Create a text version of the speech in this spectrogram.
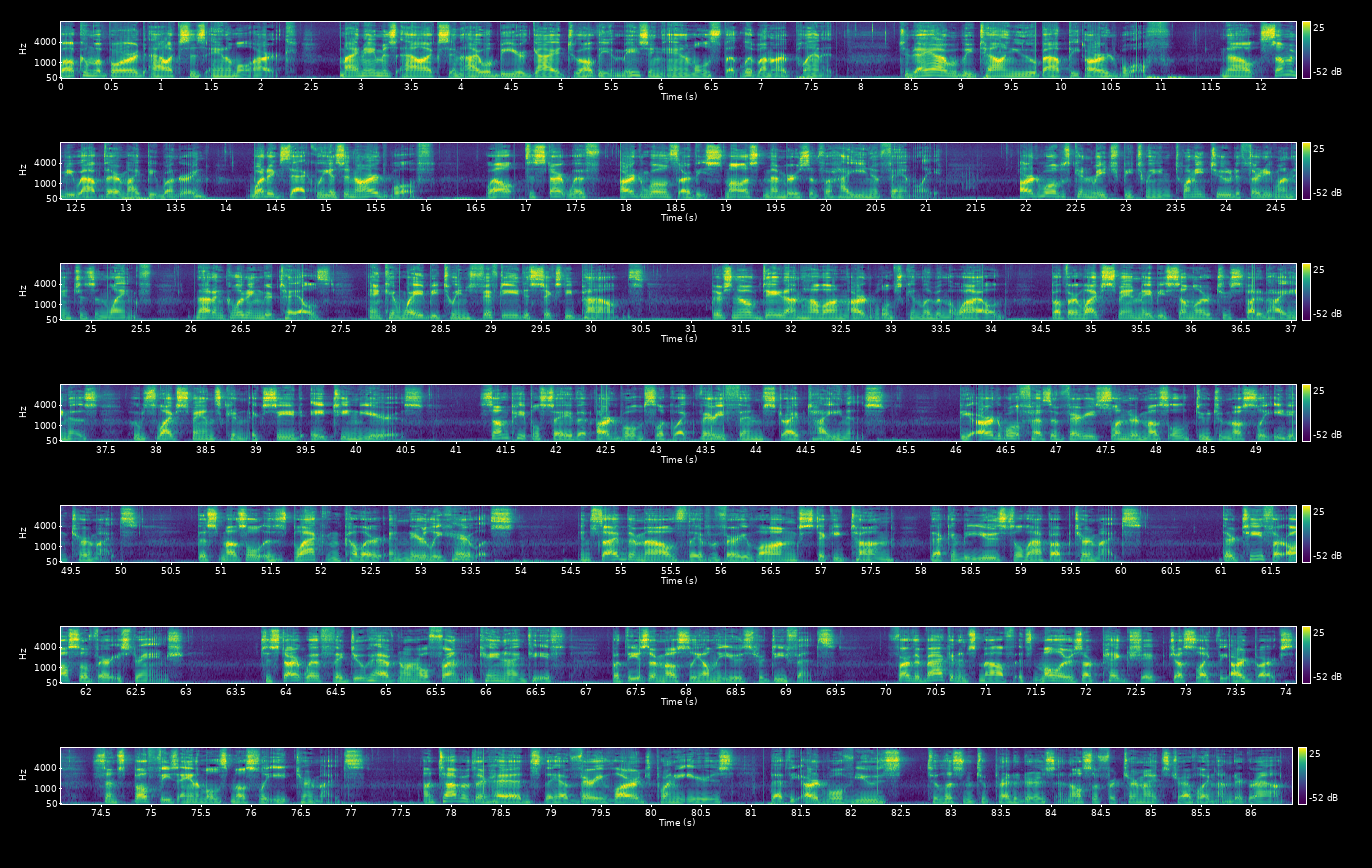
Welcome aboard Alex's Animal Ark. My name is Alex, and I will be your guide to all the amazing animals that live on our planet. Today I will be telling you about the aardwolf. Now, some of you out there might be wondering, what exactly is an aardwolf? Well, to start with, aardwolves are the smallest members of the hyena family. Aardwolves can reach between 22 to 31 inches in length, not including their tails, and can weigh between 50 to 60 pounds. There's no date on how long aardwolves can live in the wild, but their lifespan may be similar to spotted hyenas, whose lifespans can exceed 18 years. Some people say that aardwolves look like very thin striped hyenas. The aardwolf has a very slender muzzle due to mostly eating termites. This muzzle is black in color and nearly hairless. Inside their mouths, they have a very long, sticky tongue that can be used to lap up termites. Their teeth are also very strange. To start with, they do have normal front and canine teeth, but these are mostly only used for defense. Farther back in its mouth, its molars are peg shaped just like the aardvarks, since both these animals mostly eat termites. On top of their heads, they have very large pointy ears that the aardwolf used to listen to predators and also for termites traveling underground.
